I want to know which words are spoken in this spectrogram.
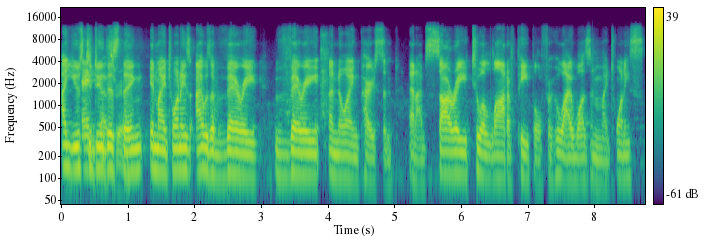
I used to do this real. thing in my 20s. I was a very, very annoying person. And I'm sorry to a lot of people for who I was in my 20s.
